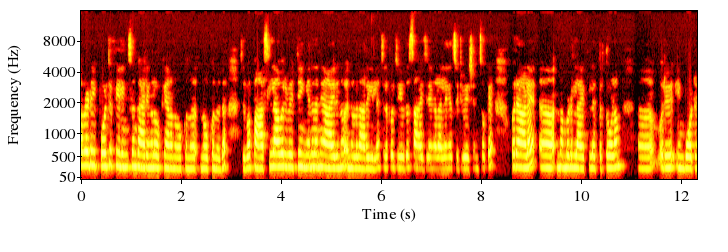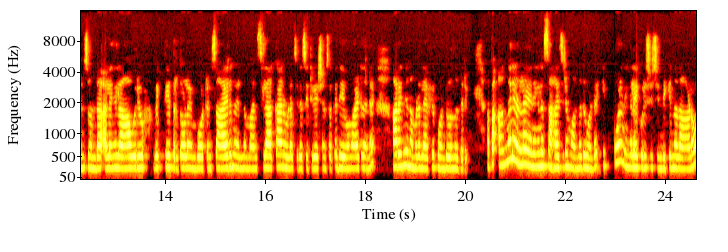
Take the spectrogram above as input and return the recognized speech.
അവരുടെ ഇപ്പോഴത്തെ ഫീലിങ്സും കാര്യങ്ങളും ഒക്കെയാണ് നോക്കുന്നത് നോക്കുന്നത്. ചിലപ്പോൾ പാസ്റ്റിൽ ആ ഒരു വ്യക്തി ഇങ്ങനെ തന്നെ ആയിരുന്നു എന്നുള്ളത് അറിയില്ല. ചിലപ്പോൾ ജീവിത സാഹചര്യങ്ങൾ അല്ലെങ്കിൽ സിറ്റുവേഷൻസ് ഒക്കെ ഒരാളെ നമ്മുടെ ലൈഫിൽ എത്രത്തോളം ഒരു ഇമ്പോർട്ടൻസ് ഉണ്ട്. അല്ലെങ്കിൽ ആ ഒരു വ്യക്തി എത്രത്തോളം ഇമ്പോർട്ടൻസ് ആയിരുന്നു എന്ന് മനസ്സിലാക്കാനുള്ള ചില സിറ്റുവേഷൻസ് ഒക്കെ ദൈവമായിട്ട് തന്നെ അറിഞ്ഞ് നമ്മുടെ ലൈഫിൽ കൊണ്ടുവന്ന് തരും. അപ്പൊ അങ്ങനെയുള്ള ഏതെങ്കിലും സാഹചര്യം വന്നതുകൊണ്ട് ഇപ്പോൾ നിങ്ങളെക്കുറിച്ച് ചിന്തിക്കുന്നതാണോ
